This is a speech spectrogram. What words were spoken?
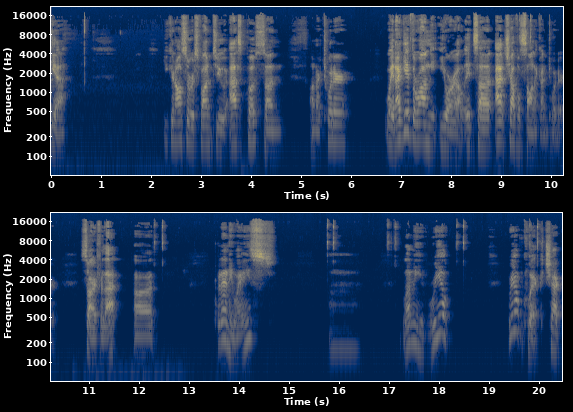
Yeah. You can also respond to ask posts on on our Twitter. Wait, I gave the wrong URL. It's uh at Shuffle Sonic on Twitter. Sorry for that. Uh but anyways, uh, let me real real quick check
